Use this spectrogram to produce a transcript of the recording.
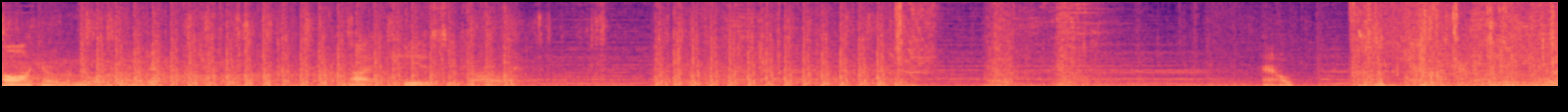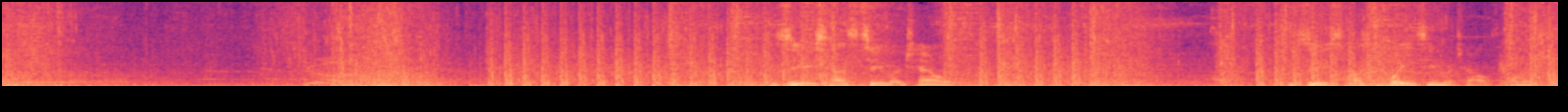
Oh, I can remember what I'm trying to do. He is too far away. Zeus has too much health. Zeus has way too much health, honestly.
